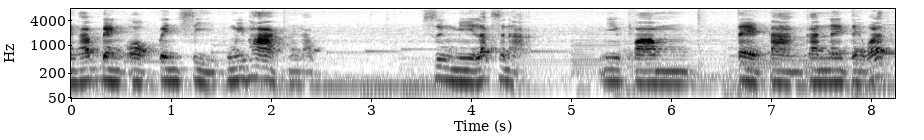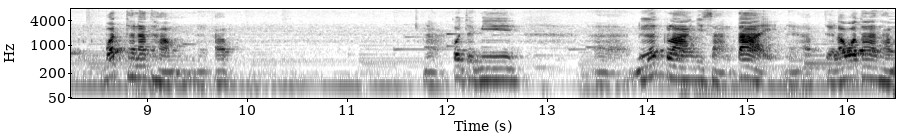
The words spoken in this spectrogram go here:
นะครับ แบ่งออกเป็น 4 ภูมิภาคนะครับ ซึ่งมีลักษณะมีความแตกต่างกันในแต่ว่าวัฒนธรรมนะครับ ก็จะมีเนื้อกลางอีสานใต้นะครับ แต่ละวัฒนธรรม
